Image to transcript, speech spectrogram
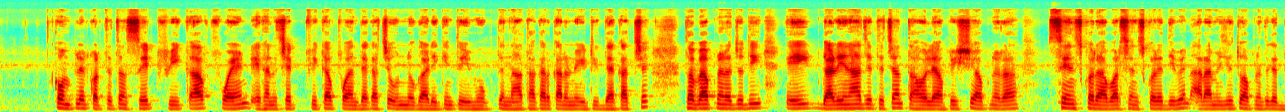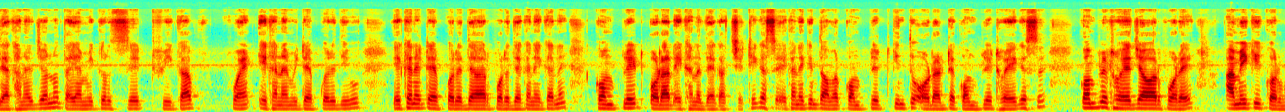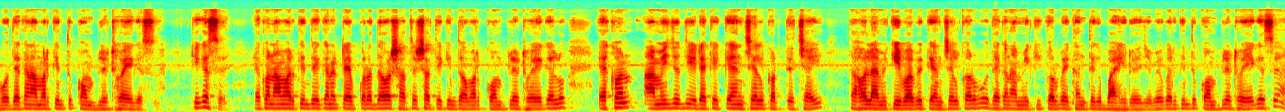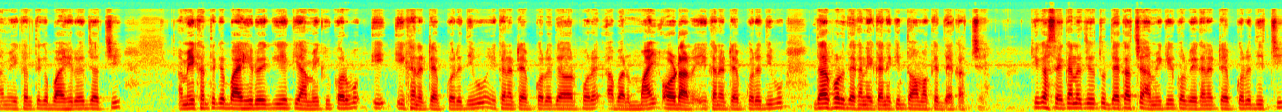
কমপ্লিট করতে চান সেট পিক আপ পয়েন্ট এখানে সেট পিক আপ পয়েন্ট দেখাচ্ছে, অন্য গাড়ি কিন্তু এই মুহূর্তে না থাকার কারণে এটি দেখাচ্ছে। তবে আপনারা যদি এই গাড়ি না যেতে চান, তাহলে অবশ্যই আপনারা চেঞ্জ করে আবার চেঞ্জ করে দিবেন। আর আমি যেহেতু আপনাদেরকে দেখানোর জন্য, তাই আমি সেট পিক আপ পয়েন্ট এখানে আমি ট্যাপ করে দিব। এখানে ট্যাপ করে দেওয়ার পরে দেখেন এখানে কমপ্লিট অর্ডার এখানে দেখাচ্ছে, ঠিক আছে? এখানে কিন্তু আমার কমপ্লিট কিন্তু অর্ডারটা কমপ্লিট হয়ে গেছে। কমপ্লিট হয়ে যাওয়ার পরে আমি কি করব? দেখেন আমার কিন্তু কমপ্লিট হয়ে গেছে, ঠিক আছে? এখন আমার কিন্তু এখানে ট্যাপ করে দেওয়ার সাথে সাথে কিন্তু আমার কমপ্লিট হয়ে গেল। এখন আমি যদি এটাকে ক্যান্সেল করতে চাই, তাহলে আমি কীভাবে ক্যান্সেল করব? দেখেন আমি কি করব? এখান থেকে বাহির হয়ে যাবে। এবার কিন্তু কমপ্লিট হয়ে গেছে। আমি এখান থেকে বাহির হয়ে যাচ্ছি। আমি এখান থেকে বাহির হয়ে গিয়ে কি আমি কী করব? এখানে ট্যাপ করে দিব। এখানে ট্যাপ করে দেওয়ার পরে আবার মাই অর্ডার এখানে ট্যাপ করে দিব। দেওয়ার পরে দেখেন এখানে কিন্তু আমাকে দেখাচ্ছে। ঠিক আছে? এখানে যেহেতু দেখাচ্ছে, আমি কী করব? এখানে ট্যাপ করে দিচ্ছি।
